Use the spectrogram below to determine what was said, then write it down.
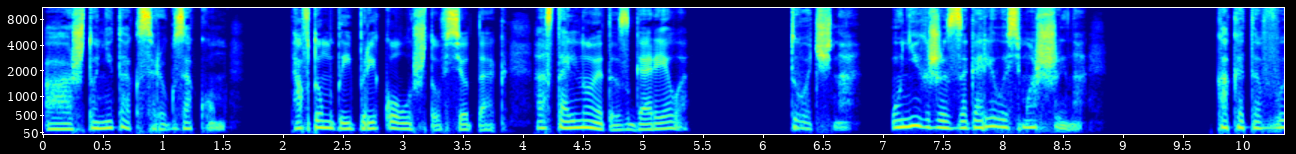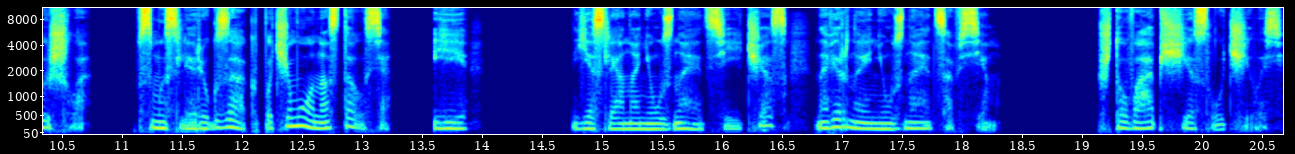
А что не так с рюкзаком? А в том-то и прикол, что все так. Остальное-то сгорело. Точно. У них же загорелась машина. Как это вышло? В смысле рюкзак? Почему он остался? И если она не узнает сейчас, наверное, не узнает совсем. Что вообще случилось?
